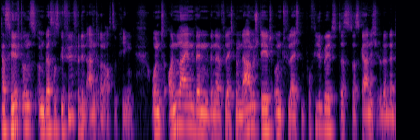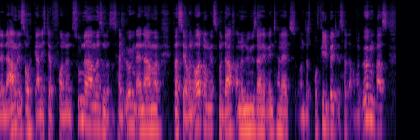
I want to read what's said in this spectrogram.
das hilft uns, ein besseres Gefühl für den anderen auch zu kriegen. Und online, wenn, wenn da vielleicht nur Name steht und vielleicht ein Profilbild, dass das gar nicht, oder der Name ist auch gar nicht der Von- und Zunahme, sondern das ist halt irgendein Name, was ja auch in Ordnung ist. Man darf anonym sein im Internet und das Profilbild ist halt einfach nur irgendwas.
